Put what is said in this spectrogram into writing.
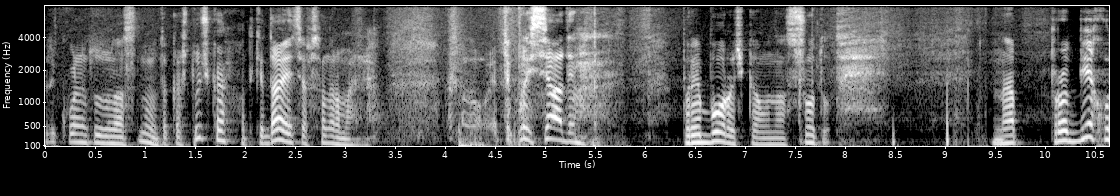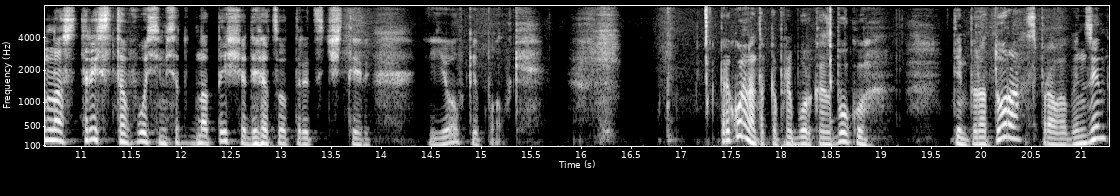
Прикольно. Тут у нас ну, така штучка, відкидається, все нормально. Давайте присядемо. Приборочка у нас що тут? На пробіг у нас 381 1934. Йолки-палки. Прикольна така приборка збоку. Температура, справа бензин.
